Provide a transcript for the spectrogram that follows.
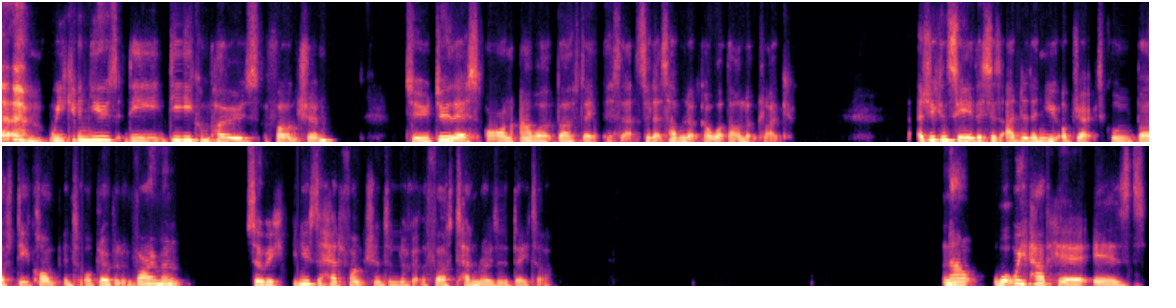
we can use the decompose function to do this on our birth data set. So let's have a look at what that'll look like. As you can see, this has added a new object called birth decomp into our global environment. So we can use the head function to look at the first 10 rows of data. Now, what we have here is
